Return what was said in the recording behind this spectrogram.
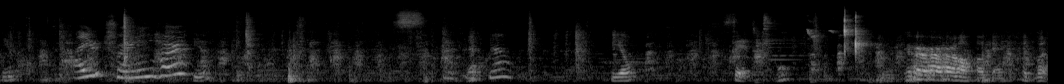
Here. Are you training her? No. Heel. Sit. Girl. Okay. Good one.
